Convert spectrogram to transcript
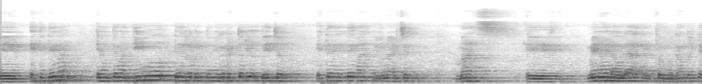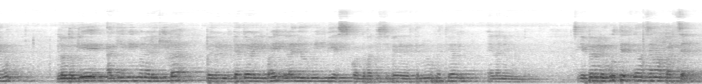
Eh, este tema es un tema antiguo de mi repertorio, de hecho, este tema, en una versión más, eh, menos elaborada que fue invocando el tema, lo toqué aquí mismo en Arequipa, pero en el Teatro de Arequipa el año 2010, cuando participé de este mismo festival, el año 2010. Así que espero les guste, este tema se llama Parcel.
